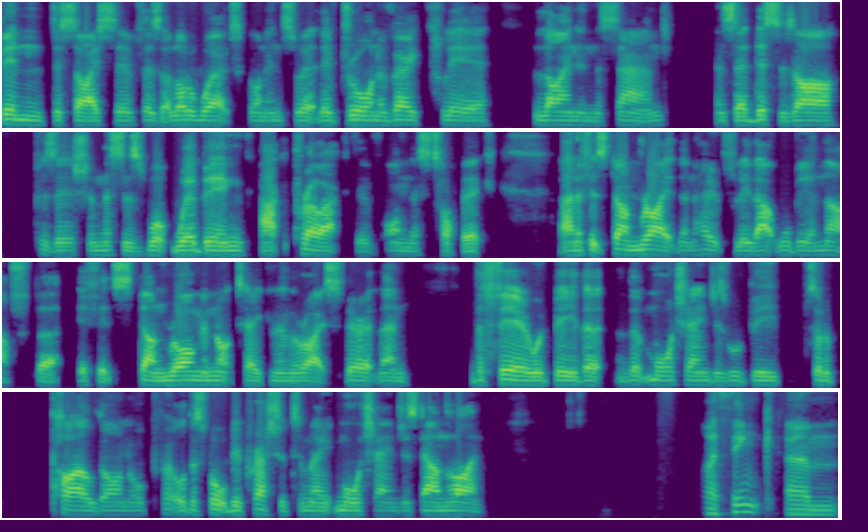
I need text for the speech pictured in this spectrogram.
been decisive. There's a lot of work's gone into it. They've drawn a very clear line in the sand and said, this is our position, this is what we're being act- proactive on this topic. And if it's done right, then hopefully that will be enough. But if it's done wrong and not taken in the right spirit, then the fear would be that, that more changes would be sort of piled on or, or the sport would be pressured to make more changes down the line. I think um,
